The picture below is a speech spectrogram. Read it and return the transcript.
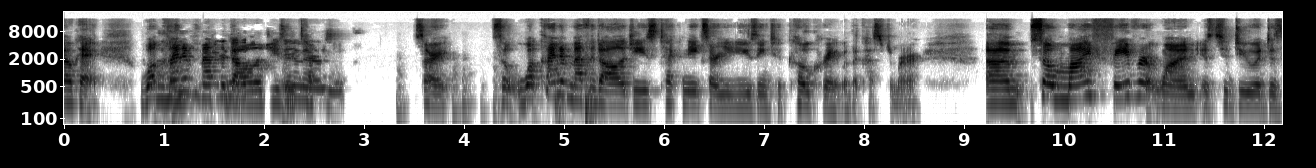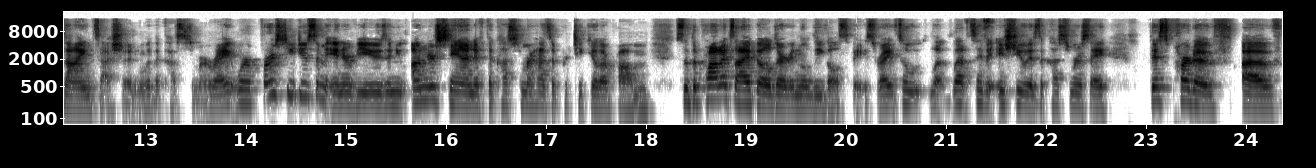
Okay. What kind of methodologies and techniques? Sorry. So, what kind of methodologies, techniques are you using to co create with a customer? Um, so my favorite one is to do a design session with a customer, right? Where first you do some interviews and you understand if the customer has a particular problem. So the products I build are in the legal space, right? So let, us say the issue is the customer say this part of of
